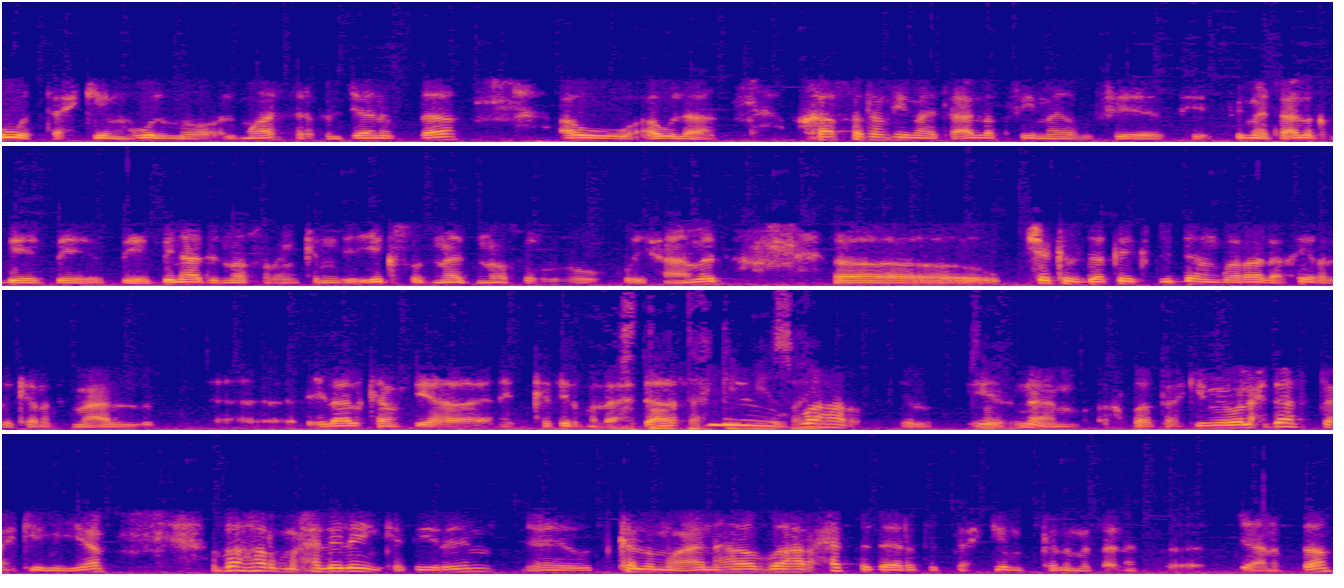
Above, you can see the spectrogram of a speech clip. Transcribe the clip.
هو التحكيم هو المؤثر في الجانب ذا أو أو لا. خاصة فيما يتعلق فيما في في فيما يتعلق بنادي النصر يمكن يقصد نادي النصر وهو أخوي حامد. آه بشكل دقيق جدا المباراة الأخيرة اللي كانت مع الهلال كان فيها يعني كثير من الأحداث. ظهر نعم أخطاء تحكيمية والأحداث التحكيمية. ظهر محللين كثيرين آه، وتكلموا عنها. ظهر حتى دائرة التحكيم تكلمت عن الجانب ذا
